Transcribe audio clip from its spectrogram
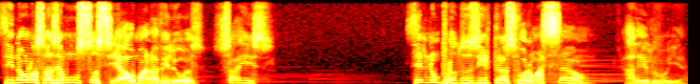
Senão nós fazemos um social maravilhoso, só isso. Se ele não produzir transformação, aleluia.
